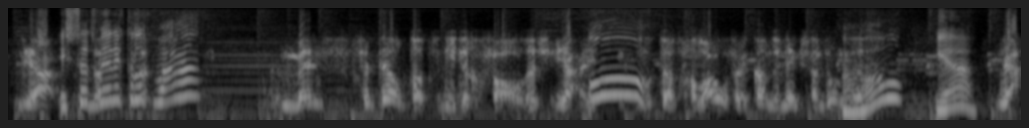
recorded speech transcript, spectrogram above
Ja, Is dat werkelijk waar? Men vertelt dat in ieder geval. Dus ja, ik, ik moet dat geloven. Ik kan er niks aan doen. Oh, ja. Ja.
